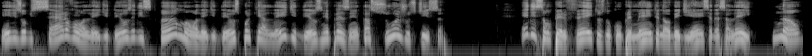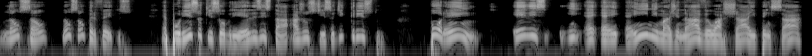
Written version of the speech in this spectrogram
eles observam a lei de Deus, eles amam a lei de Deus, porque a lei de Deus representa a sua justiça. Eles são perfeitos no cumprimento e na obediência dessa lei? Não, não são, não são perfeitos. É por isso que sobre eles está a justiça de Cristo. Porém, eles é, é, é inimaginável achar e pensar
